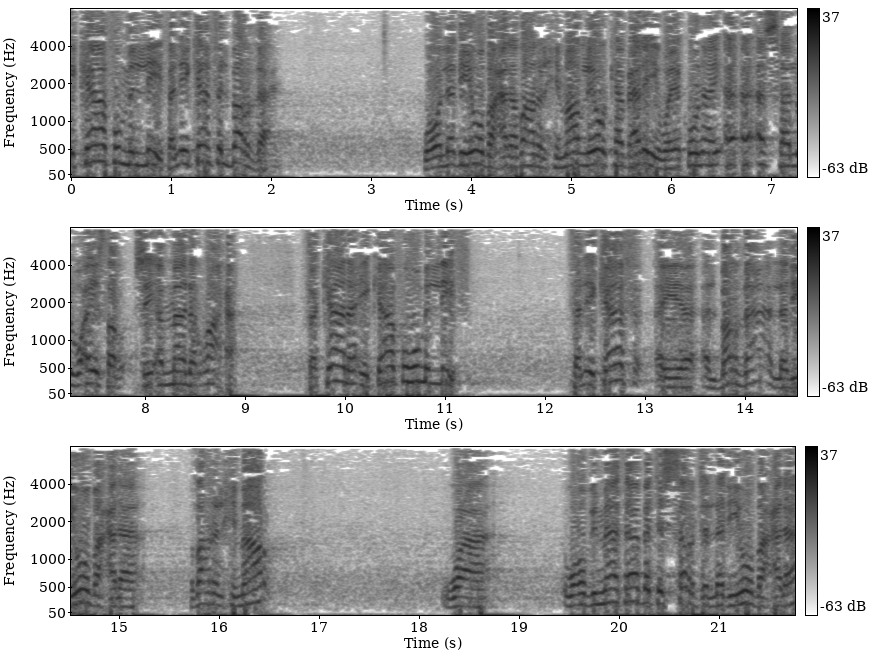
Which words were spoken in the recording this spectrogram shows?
إكاف من ليف الإكاف البرذع وهو الذي يوضع على ظهر الحمار ليركب عليه ويكون أسهل وأيسر شيئا ما للراحة. فكان إكافه من ليف فالإكاف أي البرذع الذي يوضع على ظهر الحمار وهو بمثابة السرج الذي يوضع على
